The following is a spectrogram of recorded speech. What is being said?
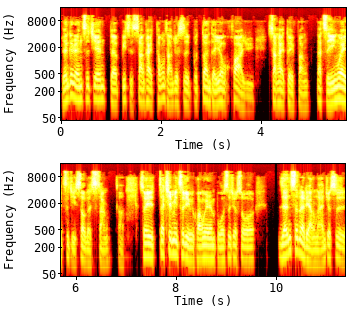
人跟人之间的彼此伤害，通常就是不断的用话语伤害对方，那只因为自己受了伤啊。所以在亲密之旅，黄维仁博士就说，人生的两难就是，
